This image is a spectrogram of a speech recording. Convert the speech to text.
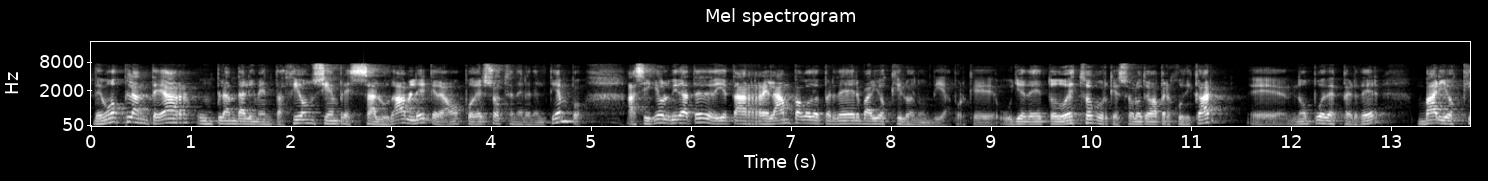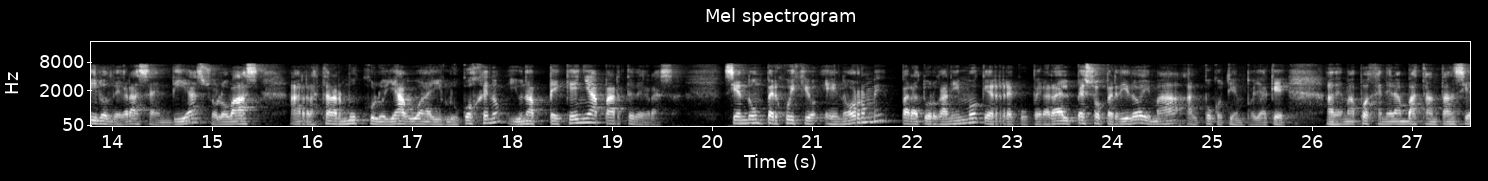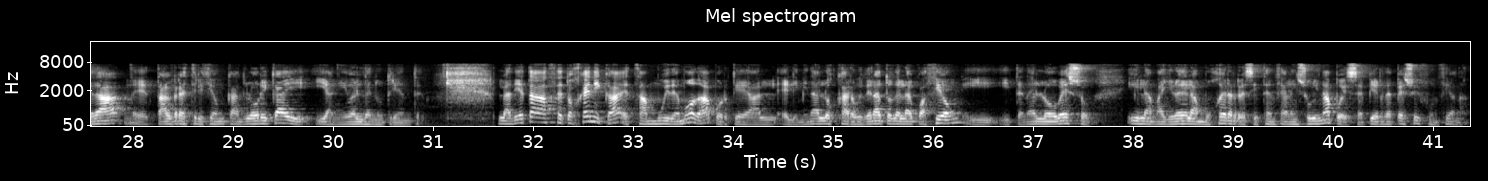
Debemos plantear un plan de alimentación siempre saludable que debamos poder sostener en el tiempo. Así que olvídate de dietas relámpago de perder varios kilos en un día, porque huye de todo esto porque solo te va a perjudicar. Eh, no puedes perder varios kilos de grasa en días, solo vas a arrastrar músculo y agua y glucógeno y una pequeña parte de grasa siendo un perjuicio enorme para tu organismo que recuperará el peso perdido y más al poco tiempo, ya que además pues generan bastante ansiedad, eh, tal restricción calórica y, a nivel de nutrientes. La dieta cetogénica está muy de moda porque al eliminar los carbohidratos de la ecuación y, tenerlo obeso y la mayoría de las mujeres resistencia a la insulina, pues se pierde peso y funciona.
